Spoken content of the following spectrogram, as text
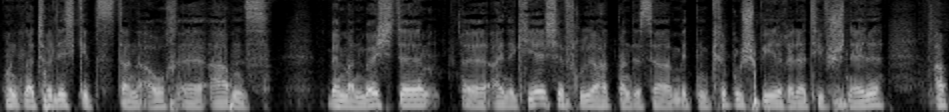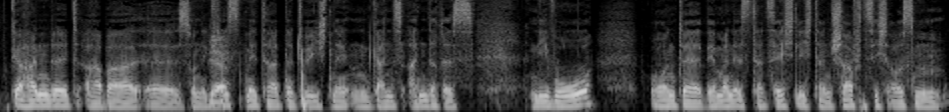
Und natürlich gibt's dann auch äh, abends, wenn man möchte, äh, eine Kirche. Früher hat man das ja mit dem Krippenspiel relativ schnell abgehandelt, aber äh, so eine ja. Christmette hat natürlich ne, ein ganz anderes Niveau. Und äh, wenn man es tatsächlich dann schafft, sich aus dem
